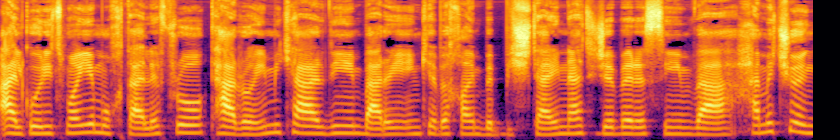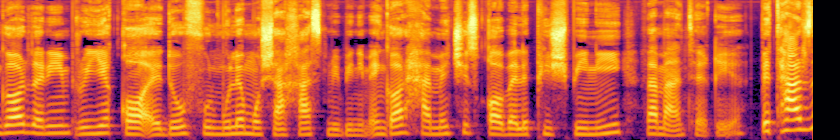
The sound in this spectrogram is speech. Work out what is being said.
الگوریتمای مختلف رو طراحی می‌کردیم برای اینکه بخوایم به بیشترین نتیجه برسیم و همه چی انگار داریم روی قاعده و فرمول مشخص می‌بینیم. انگار همه چیز قابل پیش بینی و منطقیه. به طرز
